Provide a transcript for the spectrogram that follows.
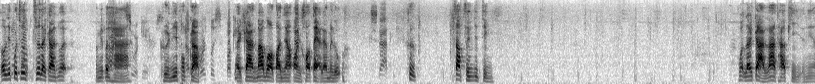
เราไม่ได้พูดชื่อชื่อรายการด้วย มันมีปัญหา Sewer Gators. คืนนี้พบกับ Another worthless fucking รายการ show. บ้าบอปัญญาอ่อนคอแตะแล้วไม่รู้ Ecstatic. ซาบซึ้งจริงๆว่ารายการล่าท้าผีอันเนี้ย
